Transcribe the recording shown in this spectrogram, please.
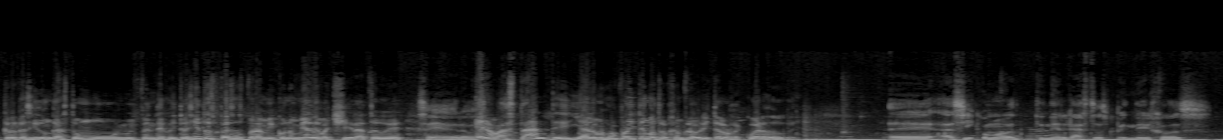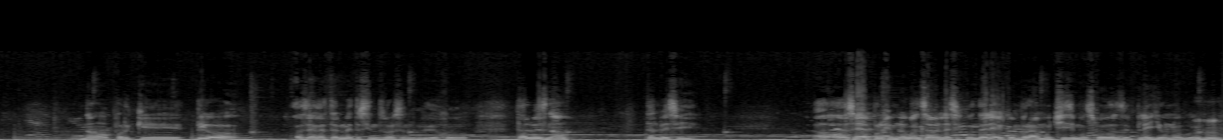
creo que ha sido un gasto muy, muy pendejo. Y 300 pesos para mi economía de bachillerato, güey. Sí, era bastante. Era bastante. Y a lo mejor por ahí tengo otro ejemplo, ahorita lo recuerdo, güey. Eh, así como tener gastos pendejos, no, porque digo, o sea, gastarme 300 dólares en un videojuego, tal vez no, tal vez sí. O, o sea, por ejemplo, cuando estaba en la secundaria compraba muchísimos juegos de Play 1, güey.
